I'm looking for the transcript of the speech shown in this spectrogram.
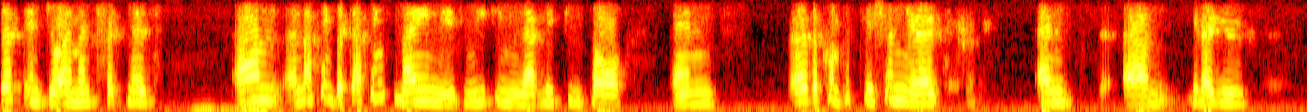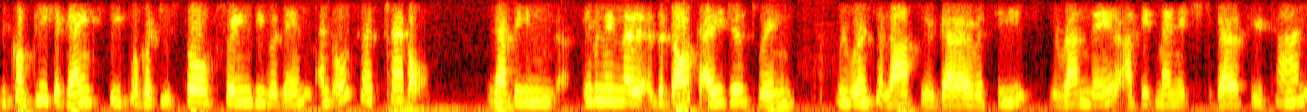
just enjoyment, fitness. Um, and I think, but I think main is meeting lovely people and uh, the competition, you know, and um, you know you you compete against people, but you're still friendly with them, and also travel. You know, I've been even in the the dark ages when we weren't allowed to go overseas. to run there. I did manage to go a few times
